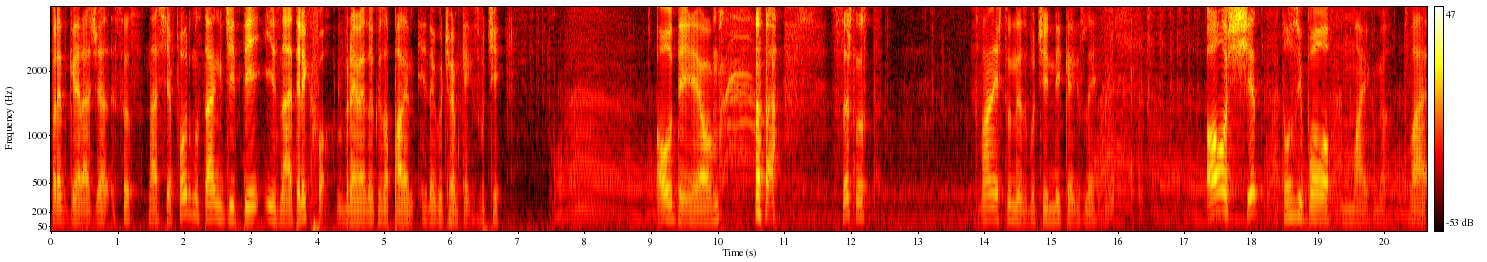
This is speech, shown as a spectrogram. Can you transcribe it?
пред гаража с нашия Ford Mustang GT и знаете ли какво? Време е да го запалим и да го чуем как звучи. О, oh, damn. Всъщност, това нещо не звучи никак зле. О, шит! Този болов, майка ми, това е...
